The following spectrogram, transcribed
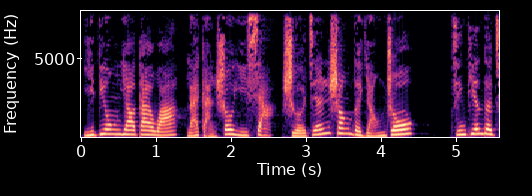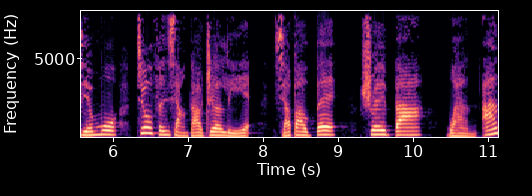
一定要带娃来感受一下《舌尖上的扬州》。今天的节目就分享到这里，小宝贝睡吧，晚安。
